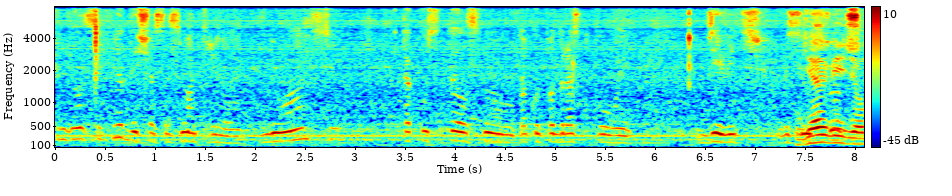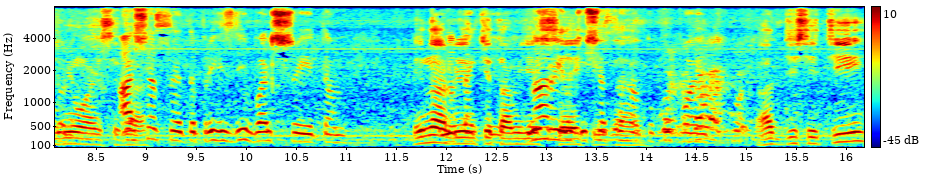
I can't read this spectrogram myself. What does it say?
Общем, велосипеды сейчас я смотрела. Нюансы. Такой стелс, ну, такой подростковый. 9 800, Я видел что ли. нюансы, А да. сейчас это привезли большие там. И на ну, рынке такие. там есть На рынке всякие, сейчас да. ага, покупают. От 10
